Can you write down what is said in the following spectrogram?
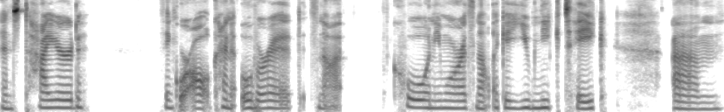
and tired. I think we're all kind of over it. It's not cool anymore. It's not like a unique take. Um,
